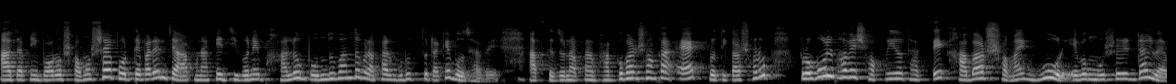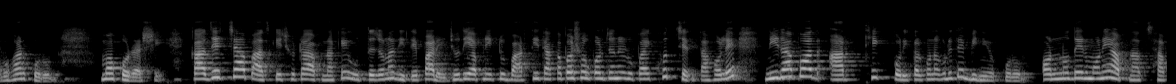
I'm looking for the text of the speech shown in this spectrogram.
আজ আপনি বড় সমস্যায় পড়তে পারেন, যা আপনাকে জীবনে ভালো বন্ধুবান্ধব রাখার গুরুত্বটাকে বোঝাবে। আজকের জন্য আপনার ভাগ্যবান সংখ্যা এক। প্রতিকার স্বরূপ প্রবলভাবে সক্রিয় থাকতে খাবার সময় গুড় এবং মুসুরির ডাল ব্যবহার করুন। মকর রাশি, কাজের চাপ আজ কিছুটা আপনাকে উত্তেজনা দিতে পারে। যদি আপনি একটু বাড়তি টাকা পয়সা উপার্জনের উপায় খুঁজছেন, তাহলে নিরাপদ আর্থিক পরিকল্পনাগুলিতে বিনিয়োগ করুন। অন্যদের মনে আপনার ছাপ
